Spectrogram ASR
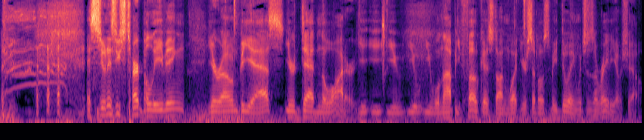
as soon as you start believing your own BS, you're dead in the water. You, you, you, you, you will not be focused on what you're supposed to be doing, which is a radio show.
